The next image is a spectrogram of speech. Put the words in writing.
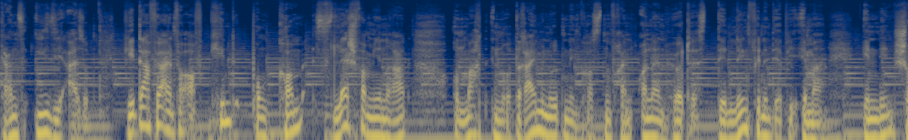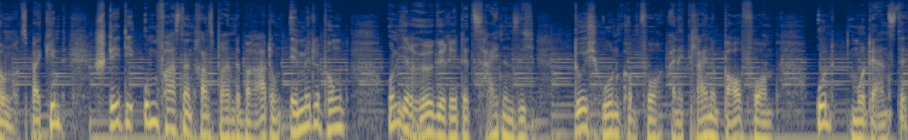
Ganz easy also. Geht dafür einfach auf kind.com slash Familienrat und macht in nur drei Minuten den kostenfreien Online-Hörtest. Den Link findet ihr wie immer in den Shownotes. Bei Kind steht die umfassende transparente Beratung im Mittelpunkt und ihre Hörgeräte zeichnen sich durch hohen Komfort, eine kleine Bauform und modernste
